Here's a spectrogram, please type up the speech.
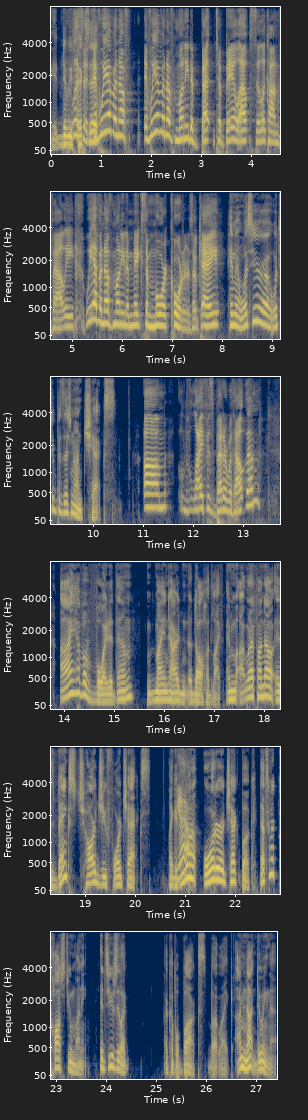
Did we fix Listen, it? if we have enough if we have enough money to bet to bail out Silicon Valley, we have enough money to make some more quarters, okay? hey man, what's your uh, what's your position on checks? Um life is better without them? I have avoided them my entire adulthood life. And uh, what I found out is banks charge you for checks. Like if Yeah. you want to order a checkbook, that's going to cost you money. It's usually like a couple bucks, but like I'm not doing that.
